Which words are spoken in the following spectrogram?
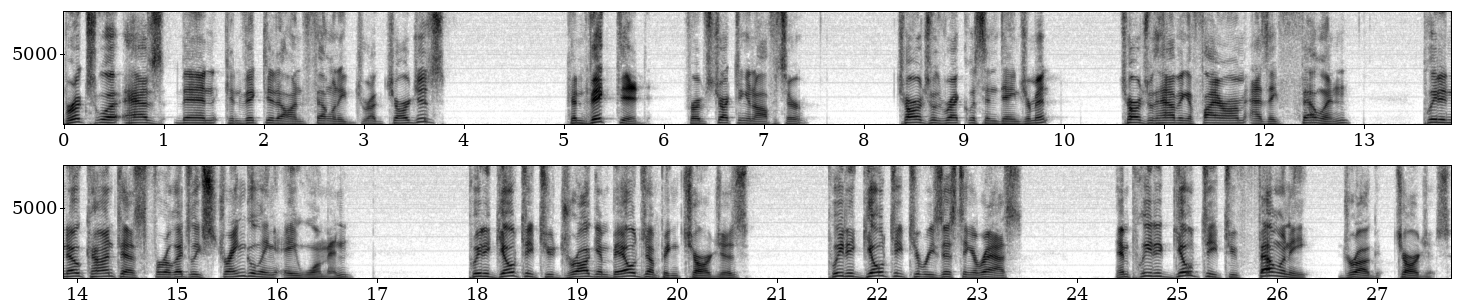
Brooks has been convicted on felony drug charges, convicted for obstructing an officer, charged with reckless endangerment, charged with having a firearm as a felon, pleaded no contest for allegedly strangling a woman, pleaded guilty to drug and bail jumping charges, pleaded guilty to resisting arrest, and pleaded guilty to felony drug charges.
